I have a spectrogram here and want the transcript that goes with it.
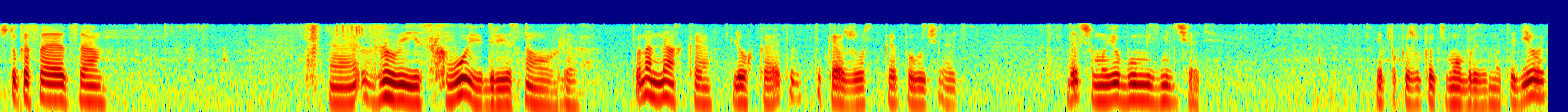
Что касается золы из хвои древесного угля, то она мягкая, легкая, это такая жесткая получается. Дальше мы ее будем измельчать. Я покажу, каким образом это делать.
